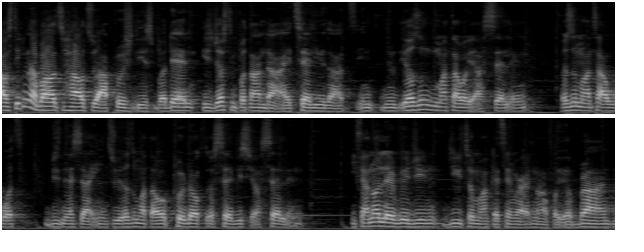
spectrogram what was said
i was thinking about how to approach this but then it's just important that i tell you that it doesn't matter what you're selling it doesn't matter what business you're into it doesn't matter what product or service you're selling. If you're not leveraging digital marketing right now for your brand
